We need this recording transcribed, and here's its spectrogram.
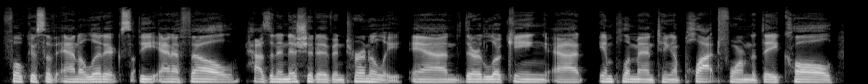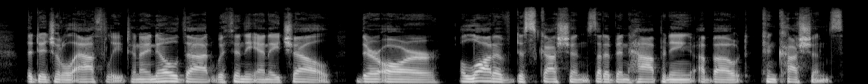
focus of analytics, the NFL has an initiative internally and they're looking at implementing a platform that they call the digital athlete. And I know that within the NHL, there are a lot of discussions that have been happening about concussions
